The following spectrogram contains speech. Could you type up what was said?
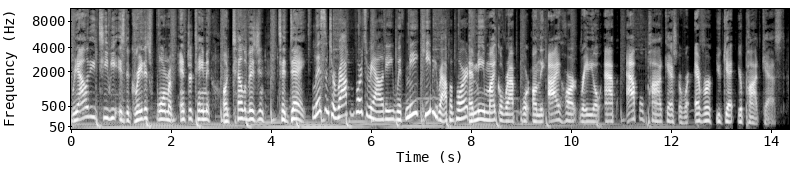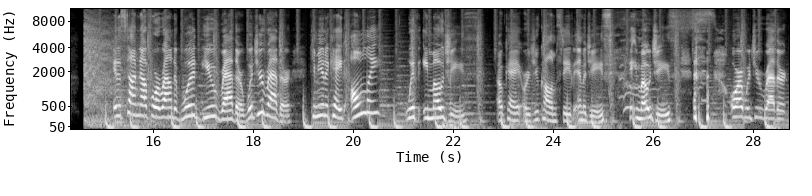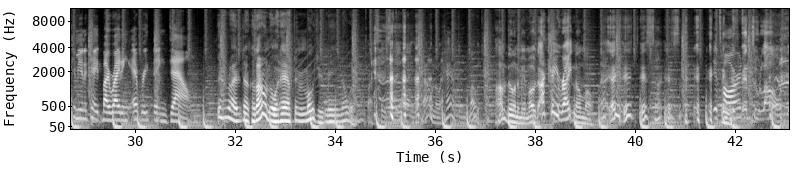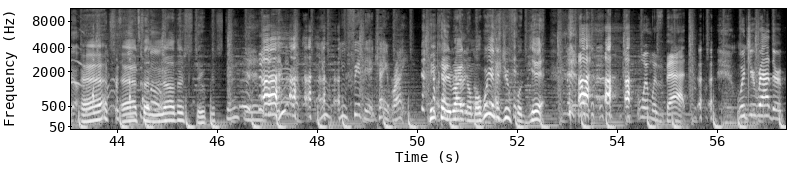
Reality TV is the greatest form of entertainment on television today. Listen to Rapaport's Reality with me, Kebe Rapaport. And me, Michael Rapaport, on the iHeartRadio app, Apple Podcast, or wherever you get your podcast. It is time now for a round of Would You Rather. Would you rather communicate only with emojis, okay, or as you call them, Steve, emojis, emojis, or would you rather communicate by writing everything down? Yeah, write it down because I don't know what half them emojis mean. No way. I don't know half the emojis. I'm doing them emojis. I can't write no more. It, it, it's it's it's hard. It's been too long. Yeah. That's that's another stupid statement. you, you you 50 and can't write. He can't write no more. When did you forget? when was that? would you rather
